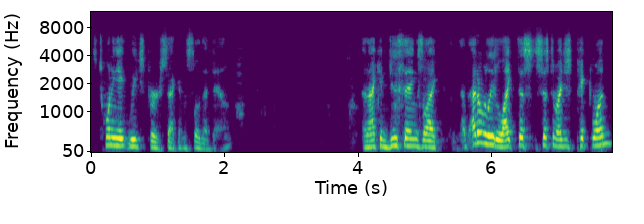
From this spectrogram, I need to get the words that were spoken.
It's 28 weeks per second. Slow that down. And I can do things like I don't really like this system. I just picked one.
